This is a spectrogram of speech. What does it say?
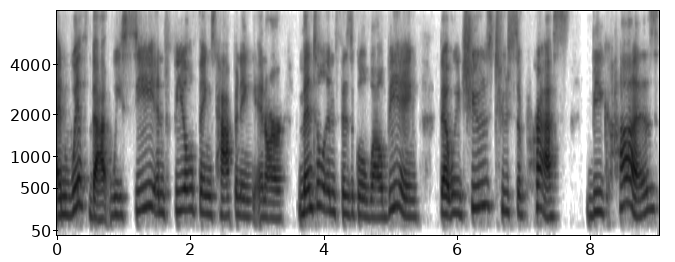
And with that, we see and feel things happening in our mental and physical well being that we choose to suppress because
